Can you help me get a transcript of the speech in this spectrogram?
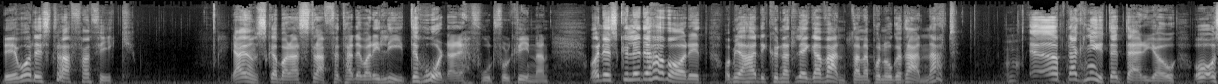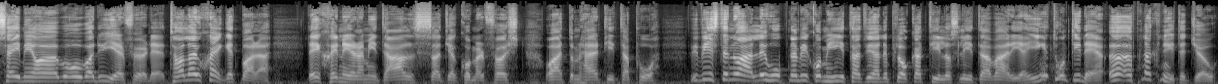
Det var det straff han fick. Jag önskar bara att straffet hade varit lite hårdare, fortfor kvinnan. Och det skulle det ha varit om jag hade kunnat lägga vantarna på något annat. Öppna knytet där Joe och, och säg mig och, och vad du ger för det. Tala ur skägget bara. Det generar mig inte alls att jag kommer först och att de här tittar på. Vi visste nog allihop när vi kom hit att vi hade plockat till oss lite av varje. Inget ont i det. Ö, öppna knytet, Joe.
